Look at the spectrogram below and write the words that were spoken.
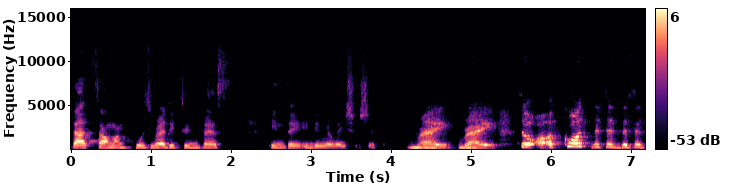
that's someone who's ready to invest in the in the relationship. Right right. So of course this is this is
